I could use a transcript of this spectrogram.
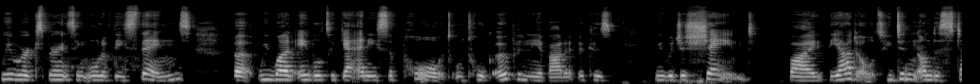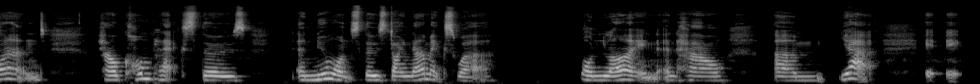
we were experiencing all of these things but we weren't able to get any support or talk openly about it because we were just shamed by the adults who didn't understand how complex those and nuanced those dynamics were online and how um yeah it, it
